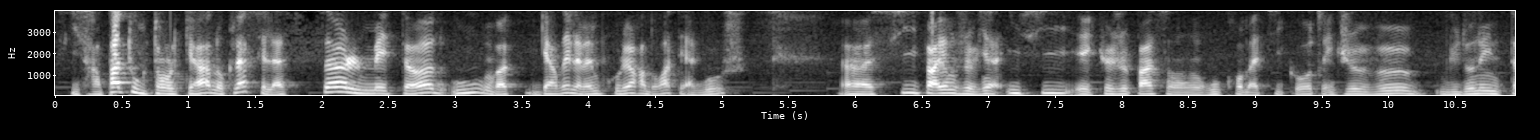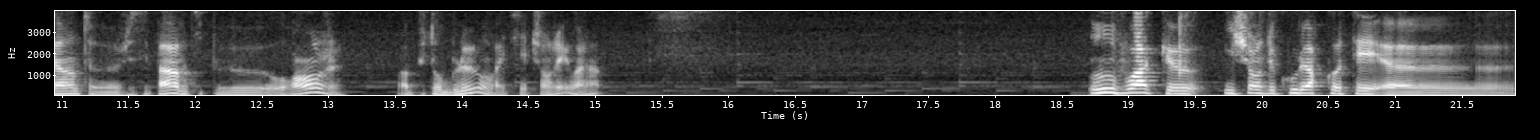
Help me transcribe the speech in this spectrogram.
Ce qui ne sera pas tout le temps le cas. Donc là, c'est la seule méthode où on va garder la même couleur à droite et à gauche. Euh, si par exemple je viens ici et que je passe en roue chromatique autre et que je veux lui donner une teinte, euh, je sais pas, un petit peu orange, plutôt bleu, on va essayer de changer, voilà. On voit que il change de couleur côté euh,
